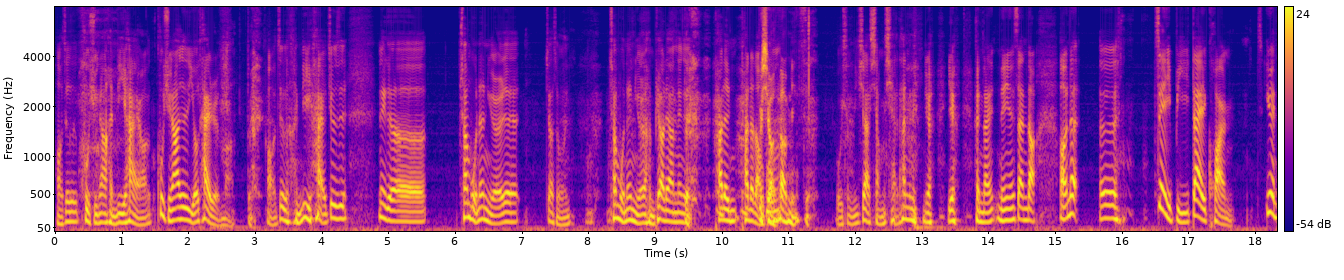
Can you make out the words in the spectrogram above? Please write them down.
好，这个库许纳很厉害啊，库许纳是犹太人嘛，对，好，这个很厉害，就是那个川普那女儿的。叫什么？川普那女儿很漂亮，那个他的 他的老公名字，我什么一下想不起来？他那个女儿也很难能言善道。好，那呃，这笔贷款，因为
